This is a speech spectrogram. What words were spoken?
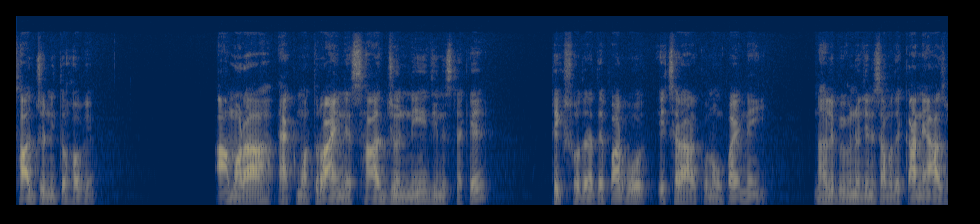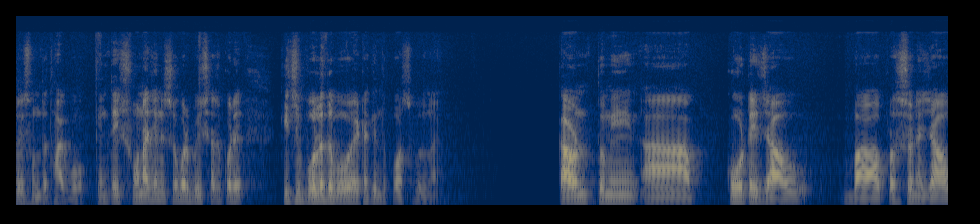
সাহায্য নিতে হবে। আমরা একমাত্র আইনের সাহায্য নিয়ে জিনিসটাকে ঠিক শোধরাতে পারব। এছাড়া আর কোনো উপায় নেই। নাহলে বিভিন্ন জিনিস আমাদের কানে আসবে, শুনতে থাকব। কিন্তু এই শোনা জিনিসের উপর বিশ্বাস করে কিছু বলে দেবো, এটা কিন্তু পসিবল নয়। কারণ তুমি কোর্টে যাও বা প্রশাসনে যাও,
